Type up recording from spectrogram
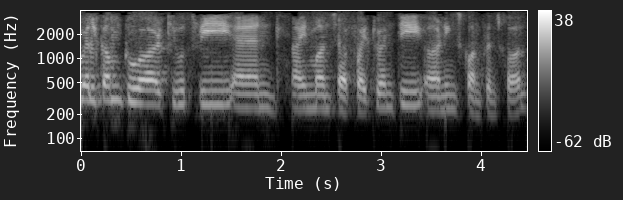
welcome to our Q3 and 9 months FY20 earnings conference call.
